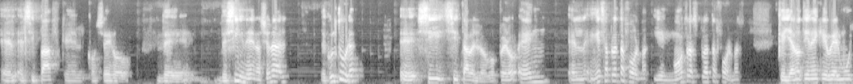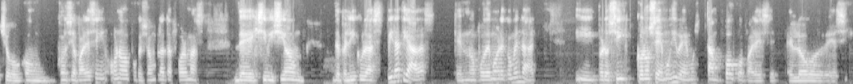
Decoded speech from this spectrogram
el, el CIPAF, que es el Consejo de, de Cine Nacional, de Cultura, eh, sí, sí estaba el logo, pero en, en, esa plataforma y en otras plataformas que ya no tienen que ver mucho con, con si aparecen o no, porque son plataformas de exhibición de películas pirateadas que no podemos recomendar, y, pero sí conocemos y vemos, tampoco aparece el logo de cine.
